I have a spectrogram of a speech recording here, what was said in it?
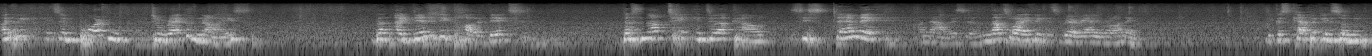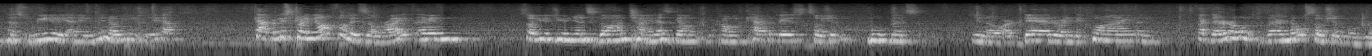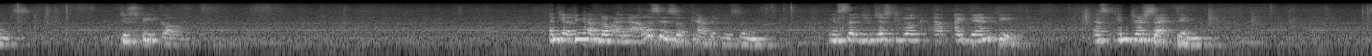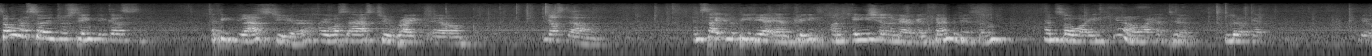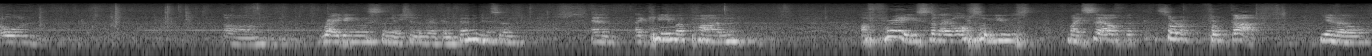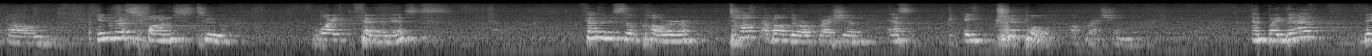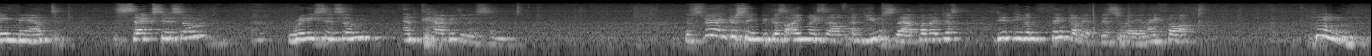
I think it's important to recognize that identity politics does not take into account systemic analysis. And that's why I think it's very ironic. Because capitalism has really, I mean, you know, you, you have capitalist triumphalism, right? I mean, Soviet Union's gone, China's gone, become capitalist, social movements, you know, are dead or in decline, and in fact, there are no, there are no social movements to speak of. And yet you have no analysis of capitalism. Instead, you just look at identity as intersecting. So it's so interesting because I think last year I was asked to write uh, just an encyclopedia entry on Asian American feminism, and so I, you know, I had to look at the old um, writings on Asian American feminism, and I came upon a phrase that I also used myself, but sort of forgot, you know, um, in response to white feminists, feminists of color talked about their oppression as a triple oppression. And by that, they meant sexism, racism, and capitalism. It's very interesting because I myself had used that, but I just didn't even think of it this way. And I thought, hmm,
